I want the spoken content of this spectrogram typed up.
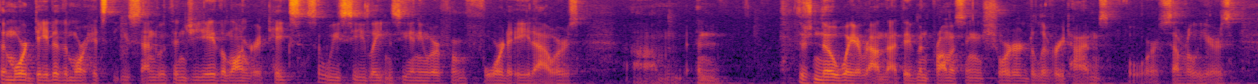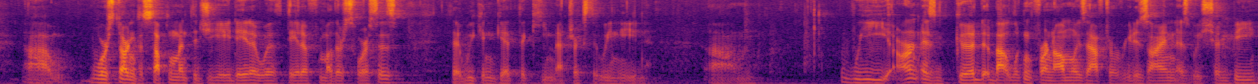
The more data, the more hits that you send within GA, the longer it takes. So we see latency anywhere from four to eight hours. Um, and there's no way around that. They've been promising shorter delivery times for several years. Uh, we're starting to supplement the GA data with data from other sources that we can get the key metrics that we need. Um, we aren't as good about looking for anomalies after a redesign as we should be,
